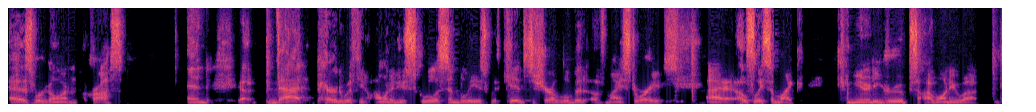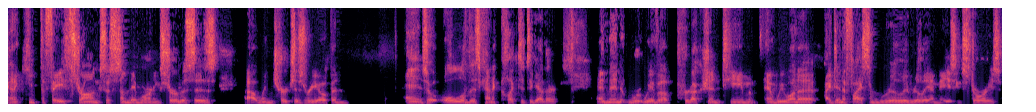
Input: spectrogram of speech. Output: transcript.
as we're going across. And uh, that paired with, you know, I want to do school assemblies with kids to share a little bit of my story. Uh, hopefully, some like community groups. I want to uh, kind of keep the faith strong. So Sunday morning services, uh, when churches reopen, and so all of this kind of collected together. And then we have a production team, and we want to identify some really, really amazing stories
